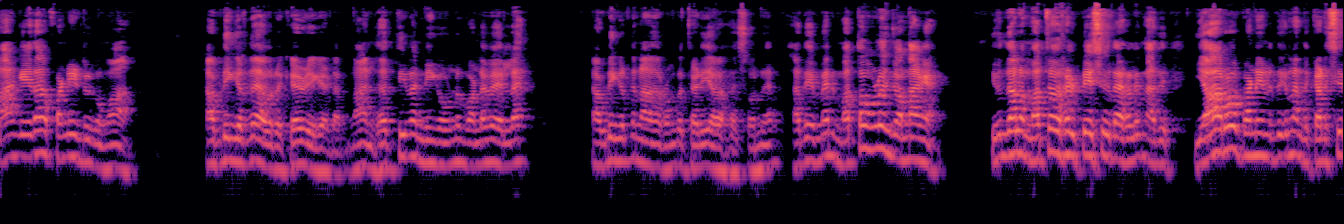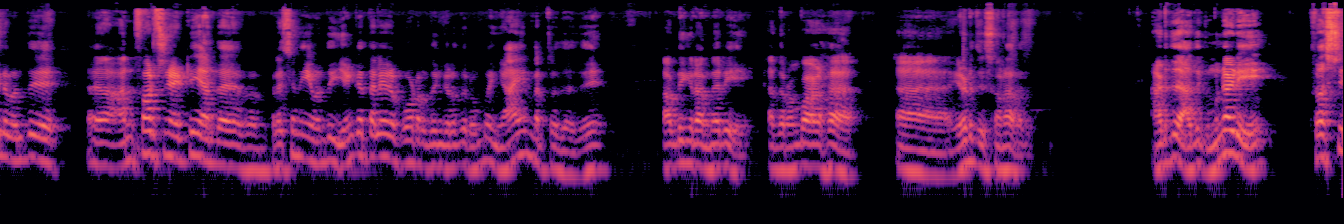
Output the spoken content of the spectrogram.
நாங்கள் ஏதாவது பண்ணிகிட்டு இருக்கோமா? அப்படிங்கிறத அவர் கேள்வி கேட்டார். நான் சத்தியமாக நீங்கள் ஒன்றும் பண்ணவே இல்லை அப்படிங்கிறத நான் ரொம்ப தெளிவாக சொன்னேன். அதே மாதிரி மற்றவங்களும் சொன்னாங்க. இருந்தாலும் மற்றவர்கள் பேசுகிறார்கள் அது யாரோ பண்ணினதுக்குன்னு அந்த கடைசியில் வந்து அன்ஃபார்ச்சுனேட்லி அந்த பிரச்சனையை வந்து எங்கள் தலையில் போடுறதுங்கிறது ரொம்ப நியாயமற்றது அது அப்படிங்கிற மாதிரி அதை ரொம்ப அழகாக எடுத்து சொன்னார் அது அடுத்து அதுக்கு முன்னாடி ஃபஸ்ட்டு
